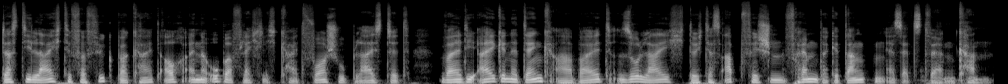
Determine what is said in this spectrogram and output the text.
dass die leichte Verfügbarkeit auch einer Oberflächlichkeit Vorschub leistet, weil die eigene Denkarbeit so leicht durch das Abfischen fremder Gedanken ersetzt werden kann.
